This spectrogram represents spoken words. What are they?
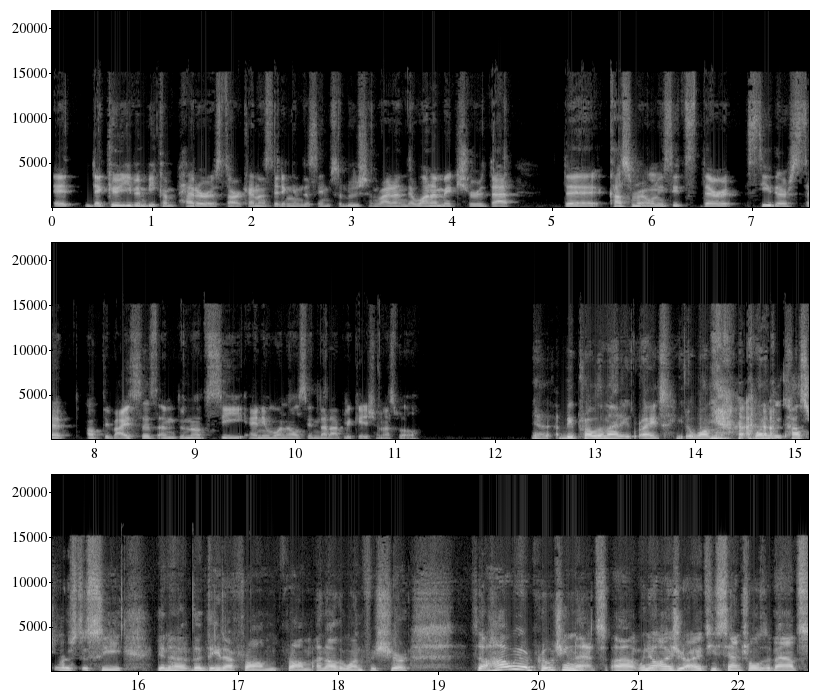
it, they could even be competitors that are kind of sitting in the same solution, right? And they want to make sure that the customer only sees their see their set of devices and do not see anyone else in that application as well. Yeah, that'd be problematic, right? You don't want yeah. one of the customers to see, you know, the data from from another one for sure. So how are we approaching that? Uh, we know Azure IoT Central is about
